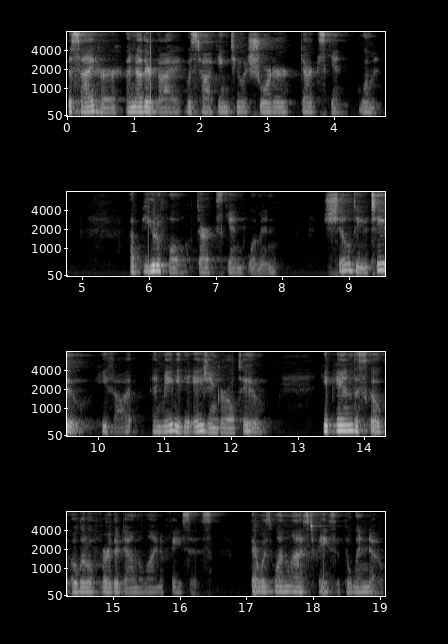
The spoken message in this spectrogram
Beside her, another guy was talking to a shorter, dark skinned woman. A beautiful, dark skinned woman. She'll do too, he thought and maybe the Asian girl too. He panned the scope a little further down the line of faces. There was one last face at the window,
